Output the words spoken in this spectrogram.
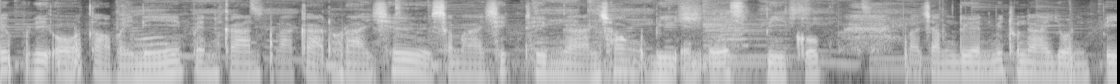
ลิปวิดีโอต่อไปนี้เป็นการประกาศรายชื่อสมาชิกทีมงานช่อง BNS B Group ประจำเดือนมิถุนายนปี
